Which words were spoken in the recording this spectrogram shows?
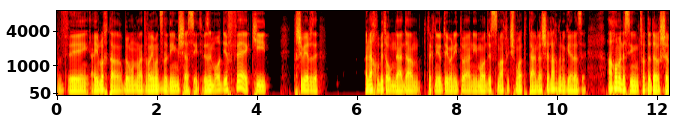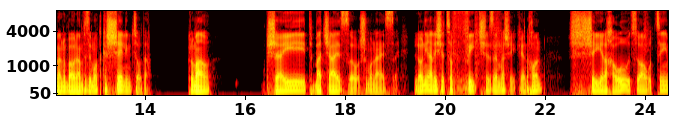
והיו לך את הרבה מאוד מהדברים הצדדיים שעשית, וזה מאוד יפה, כי תחשבי על זה. אנחנו בתור בני אדם, תתקני אותי אם אני טועה, אני מאוד אשמח לשמוע את הטענה שלך בנוגע לזה. אנחנו מנסים למצוא את הדרך שלנו בעולם, וזה מאוד קשה למצוא אותה. כלומר, כשהיית בת 19 או 18, לא נראה לי שצפית שזה מה שיקרה, נכון? שיהיה לך ערוץ או ערוצים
